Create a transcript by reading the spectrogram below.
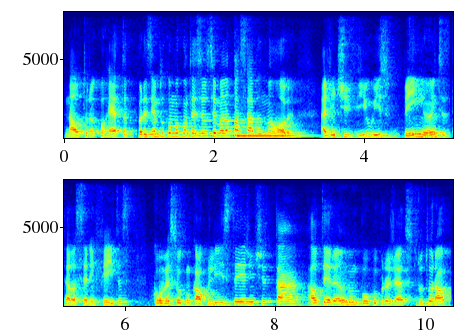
na altura correta, por exemplo, como aconteceu semana passada numa obra. A gente viu isso bem antes delas serem feitas, conversou com o calculista e a gente está alterando um pouco o projeto estrutural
